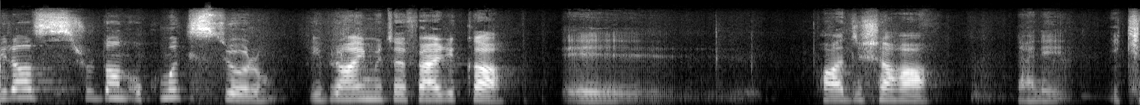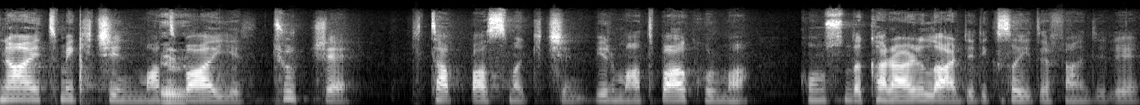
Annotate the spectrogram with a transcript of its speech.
biraz şuradan okumak istiyorum. İbrahim Müteferrika e, padişaha yani ikna etmek için matbaayı Türkçe kitap basmak için bir matbaa kurma konusunda kararlılar dedik Sayit Efendi ile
